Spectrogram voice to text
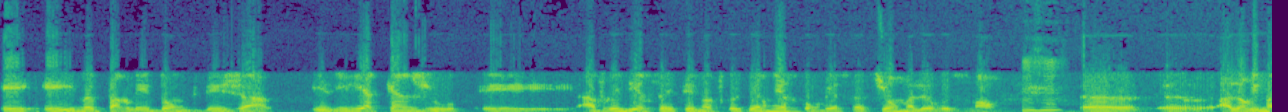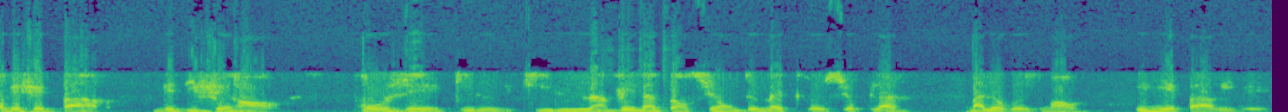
Et, il me parlait donc déjà, il y a 15 jours, et à vrai dire, ça a été notre dernière conversation, malheureusement. Mhm. Euh, euh, alors, il m'avait fait part des différents projets qu'il avait l'intention de mettre sur place. Malheureusement, il n'y est pas arrivé.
